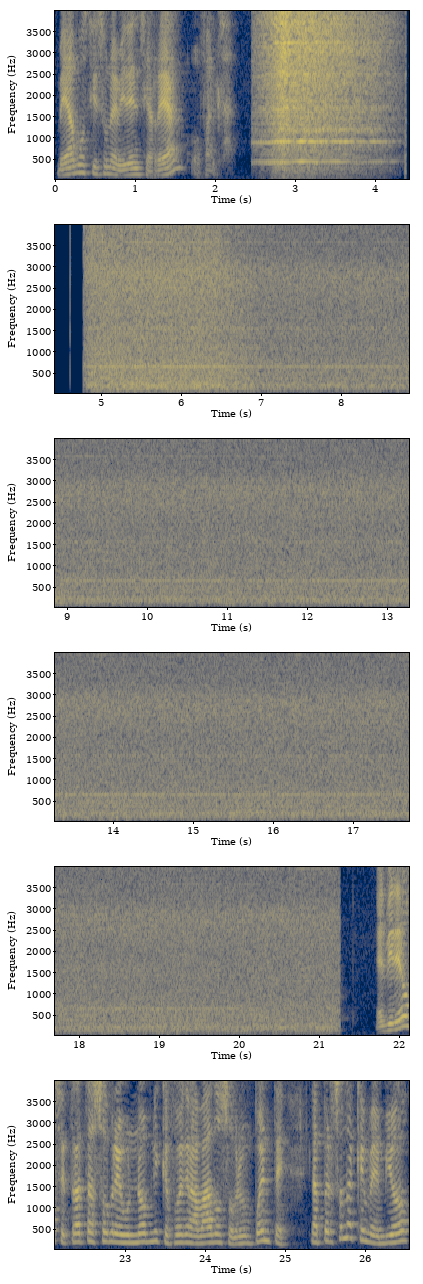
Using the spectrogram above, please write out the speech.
Veamos si es una evidencia real o falsa. El video se trata sobre un ovni que fue grabado sobre un puente. La persona que me envió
